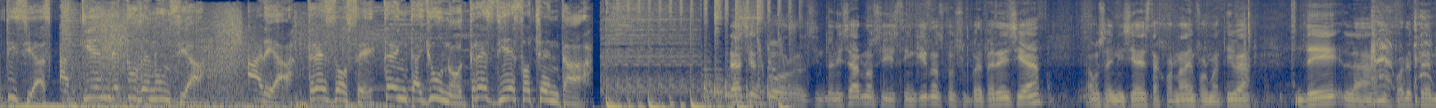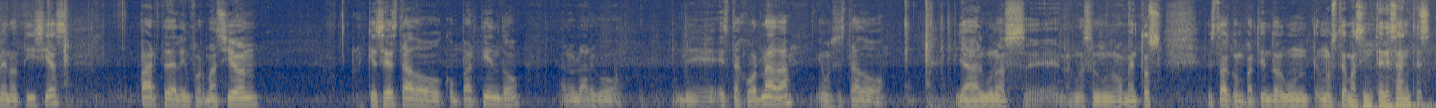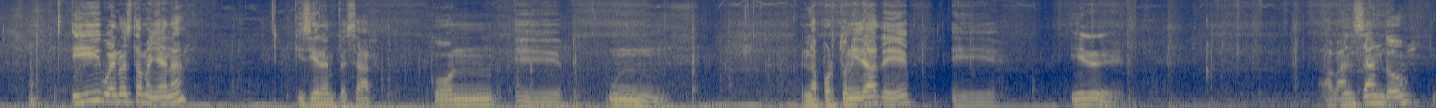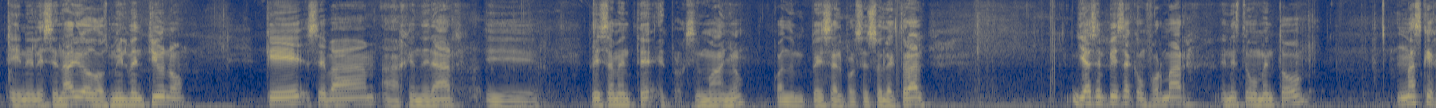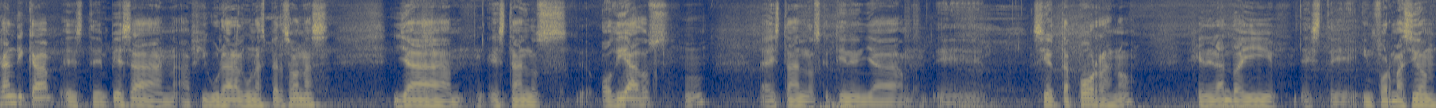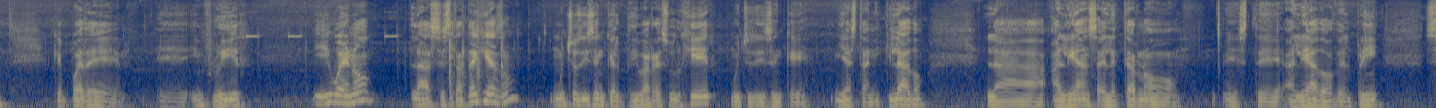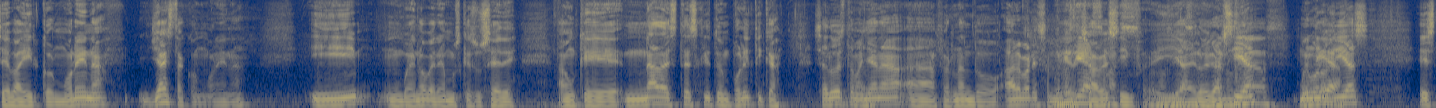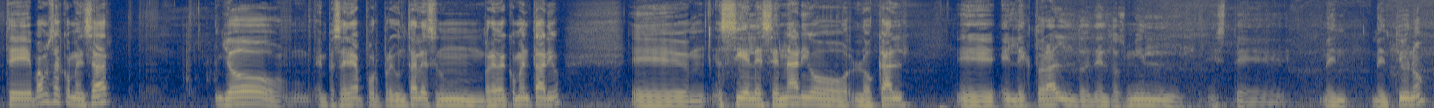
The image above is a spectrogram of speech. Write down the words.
Noticias atiende tu denuncia. Área 312-31-310-80. Gracias por sintonizarnos y distinguirnos con su preferencia. Vamos a iniciar esta jornada informativa de la Mejor FM Noticias. Parte de la información que se ha estado compartiendo a lo largo de esta jornada. Hemos estado ya algunos, eh, en algunos, algunos momentos, he estado compartiendo algunos temas interesantes. Y bueno, esta mañana quisiera empezar con eh, un, la oportunidad de eh, ir avanzando en el escenario 2021 que se va a generar precisamente el próximo año, cuando empieza el proceso electoral. Ya se empieza a conformar en este momento, más que handicap, este, empiezan a figurar algunas personas, ya están los odiados, ahí están los que tienen ya eh, cierta porra, ¿no? generando ahí este, información que puede eh, influir. Y bueno, las estrategias, ¿no? Muchos dicen que el PRI va a resurgir, muchos dicen que ya está aniquilado. La alianza, el eterno este, aliado del PRI, se va a ir con Morena, ya está con Morena, y bueno, veremos qué sucede, aunque nada está escrito en política. Saludo esta mañana a Fernando Álvarez, a Miguel Chávez y, a Eloy García. Muy buenos días. Este, vamos a comenzar. Yo empezaría por preguntarles en un breve comentario eh, si el escenario local eh, electoral del 2000 este, 21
